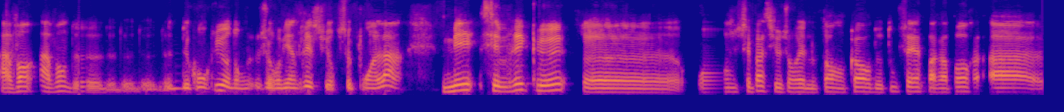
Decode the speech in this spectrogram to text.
avant, avant de, conclure, donc je reviendrai sur ce point-là, mais c'est vrai que on ne sait pas si j'aurai le temps encore de tout faire par rapport à,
